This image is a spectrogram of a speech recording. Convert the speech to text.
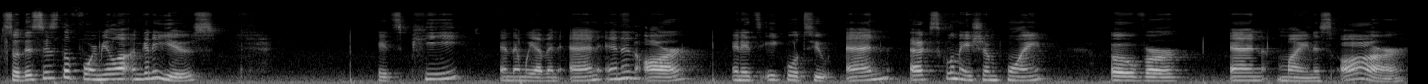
So this is the formula I'm going to use. It's P, and then we have an N and an R, and it's equal to N exclamation point over N minus R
